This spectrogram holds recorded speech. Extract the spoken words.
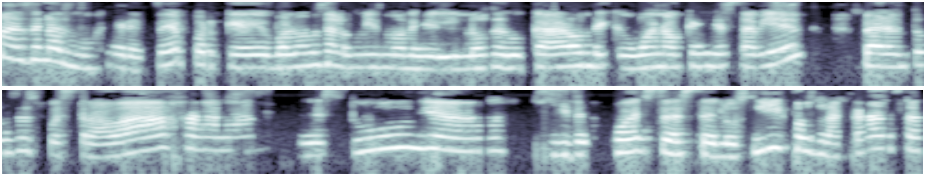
más de las mujeres, ¿eh? Porque volvemos a lo mismo, de nos educaron de que, bueno, ok, está bien, pero entonces pues trabaja, estudia y después este, los hijos, la casa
